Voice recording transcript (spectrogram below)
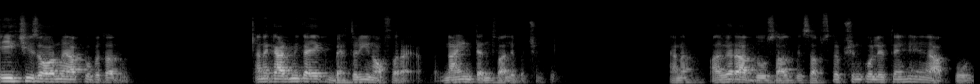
एक चीज़ और मैं आपको बता दूँ। अन अकेडमी का एक बेहतरीन ऑफ़र आया नाइन टेंथ वाले बच्चों के लिए। है ना? अगर आप दो साल के सब्सक्रिप्शन को लेते हैं, आपको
